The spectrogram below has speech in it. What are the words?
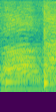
보러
